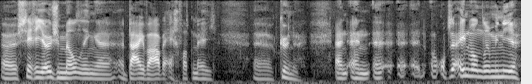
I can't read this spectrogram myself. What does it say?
uh, serieuze meldingen eh, bij waar we echt wat mee kunnen. En, en op de een of andere manier,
